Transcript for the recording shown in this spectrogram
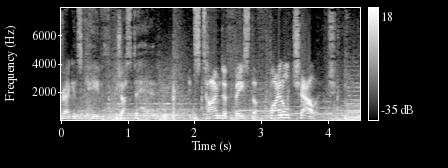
Dragon's Cave is just ahead. It's time to face the final challenge.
